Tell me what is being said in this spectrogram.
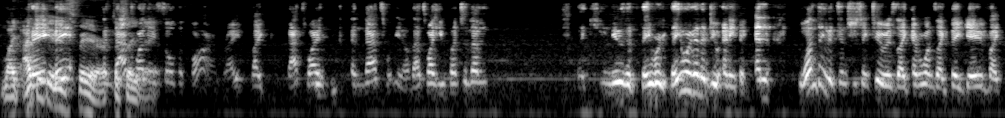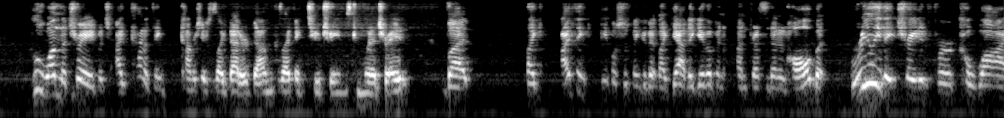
Like I They- think it they- is fair to that's say why they sold the farm, right? Like that's why, and that's you know. That's why he went to them. Like he knew that they were they were going to do anything. And one thing that's interesting too is like everyone's like they gave like who won the trade, which I kind of think conversations like that are dumb because I think two teams can win a trade. But like I think people should think of it like yeah they gave up an unprecedented haul, but really they traded for Kawhi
